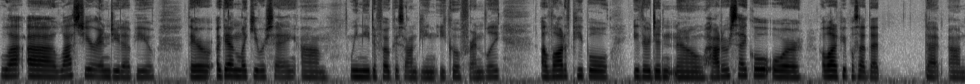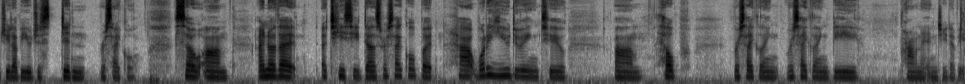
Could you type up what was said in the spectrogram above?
la- uh, last year in GW, there again, like you were saying, um, we need to focus on being eco-friendly. A lot of people either didn't know how to recycle, or a lot of people said that that um, GW just didn't recycle. So, um, I know that a TC does recycle, but how? What are you doing to um, help recycling recycling be prominent in GW?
